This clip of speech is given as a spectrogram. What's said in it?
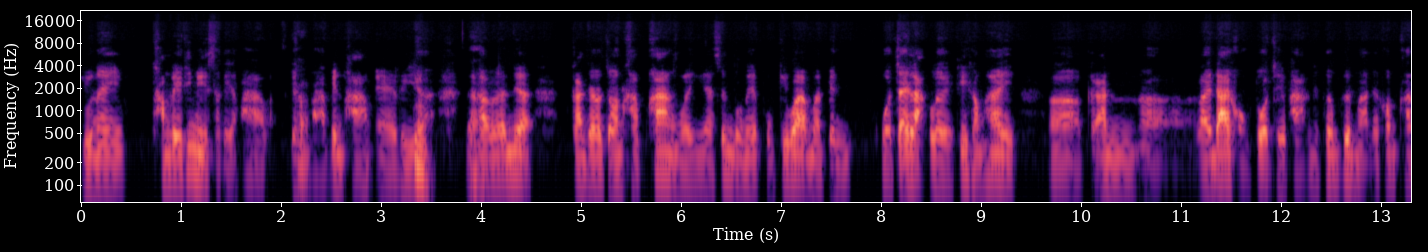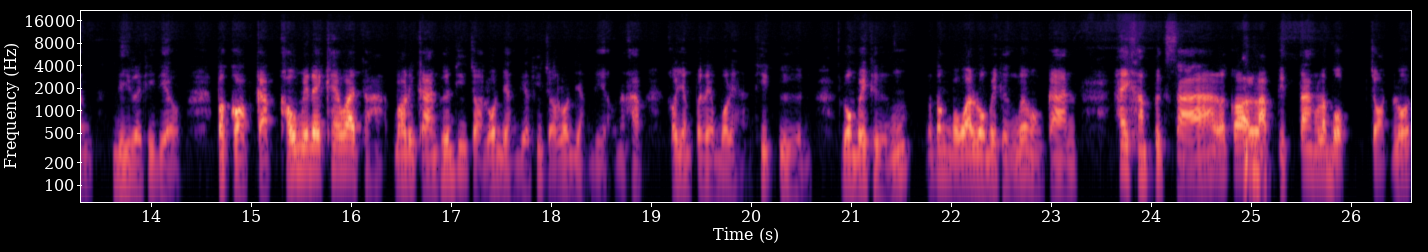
อยู่ในทำเลที่มีศักยภาพอะเป็นพาเป็นพามแอเรียนะครับเพราะฉะนั้นเนี่ยการจราจรคับข้างอะไรอย่างเงี้ยซึ่งตรงนี้ผมคิดว่ามันเป็นหัวใจหลักเลยที่ทำให้อ่าการอ่า รายได้ของตัวเชยพาร์คเนี่ยเพิ่มขึ้นมาได้ค่อนข้างดีเลยทีเดียว ประกอบกับเขาไม่ได้แค่ว่าจะบริการพื้นที่จอดรถอย่างเดียวที่จอดรถอย่างเดียวนะครับเขายังไปบริหารที่อื่น รวมไปถึงก็ต้องบอกว่ารวมไปถึงเรื่องของการให้คำปรึกษาแล้วก็รับติดตั้งระบบจอดรถ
